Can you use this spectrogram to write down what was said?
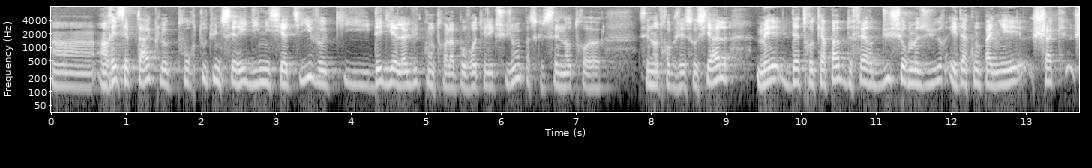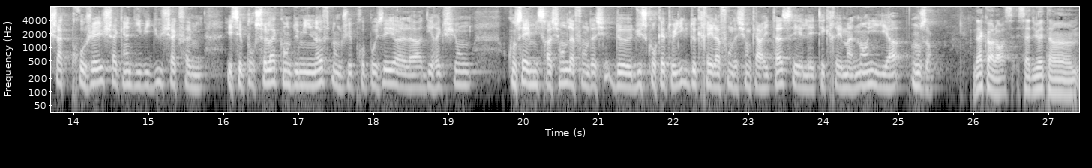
un, un, réceptacle pour toute une série d'initiatives qui dédiées à la lutte contre la pauvreté et l'exclusion, parce que c'est notre c'est notre objet social, mais d'être capable de faire du sur-mesure et d'accompagner chaque, chaque projet, chaque individu, chaque famille. Et c'est pour cela qu'en 2009, donc, j'ai proposé à la direction, au conseil d'administration de la fondation, de, du Secours catholique de créer la Fondation Caritas et elle a été créée maintenant il y a 11 ans. D'accord. Alors, ça a dû être un,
